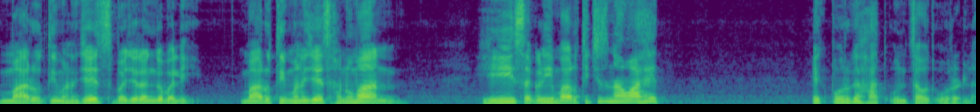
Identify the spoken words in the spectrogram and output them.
मारुती म्हणजेच बजरंगबली मारुती म्हणजेच हनुमान. ही सगळी मारुतीचीच नावं आहेत. एक पोरग हात उंचावत ओरडलं.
